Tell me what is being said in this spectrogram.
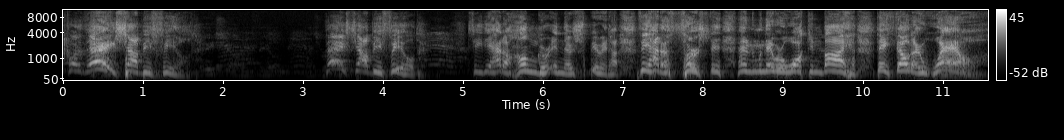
for they shall be filled." They shall be filled. See, they had a hunger in their spirit. They had a thirst. And when they were walking by, they felt a well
